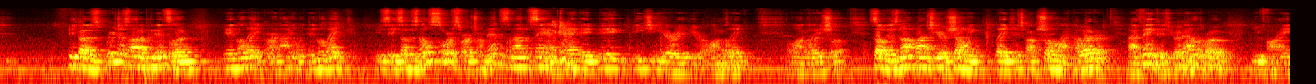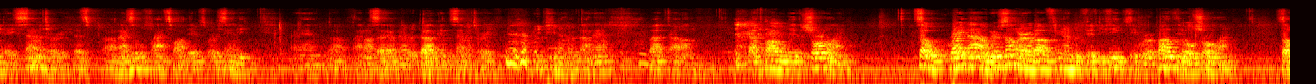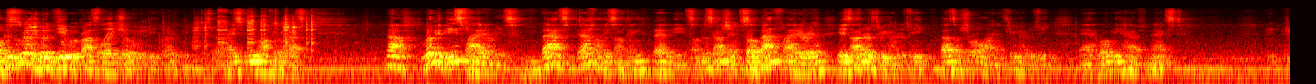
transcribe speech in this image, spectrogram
because we're just on a peninsula in the lake or an island in the lake. You see, so there's no source for a tremendous amount of sand to make a big beachy area here along the lake, along the lake shore. So there's not much here showing Lake Hitchcock shoreline. However, I think as you go down the road, you find a cemetery that's a nice little flat spot there. It's very sandy. And uh, I must say, I've never dug in the cemetery. People have done that. But um, that's probably the shoreline. So right now, we're somewhere above 350 feet. See, we're above the old shoreline. So this is really a good view across the lake shore right? Just a nice view off to the west. Now, look at these flat areas. That's definitely something that needs some discussion. So that flat area is under 300 feet. That's a shoreline at 300 feet. And what we have next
